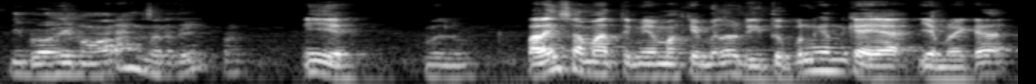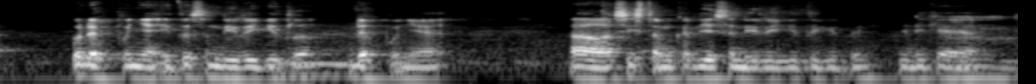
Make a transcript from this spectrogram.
di bawah lima orang berarti Iya, belum. Paling sama timnya Make Melody itu pun kan kayak ya mereka udah punya itu sendiri gitu loh, udah punya uh, sistem kerja sendiri gitu-gitu. Jadi kayak Hmm,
